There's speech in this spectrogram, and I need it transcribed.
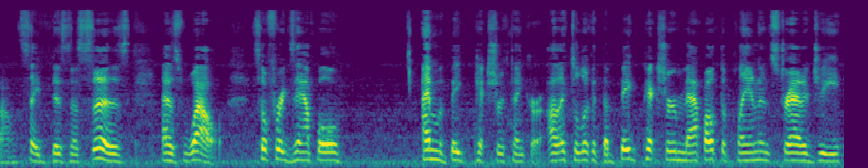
I'll say businesses as well. So for example, I'm a big picture thinker. I like to look at the big picture, map out the plan and strategy,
